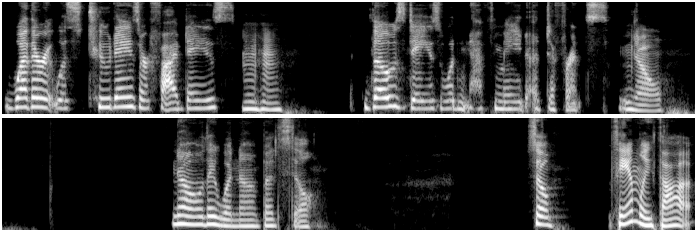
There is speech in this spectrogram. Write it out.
whether it was two days or five days, mm-hmm. those days wouldn't have made a difference. No. No, they wouldn't have, but still. So, family thought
